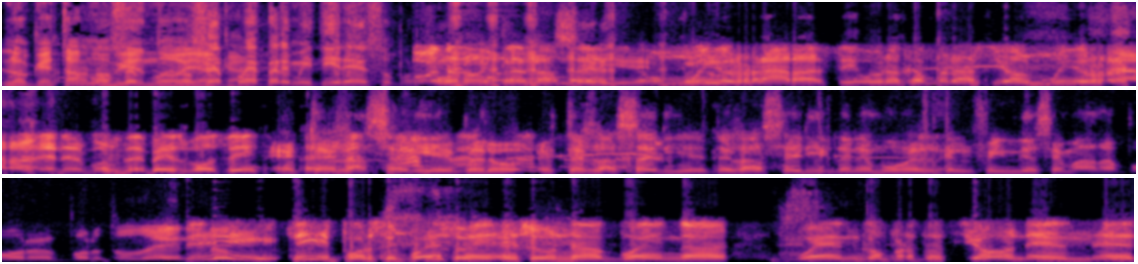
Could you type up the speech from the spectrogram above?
lo que estamos viendo hoy. No se puede permitir eso. Por una, una combinación muy rara, sí, una combinación muy rara en el mundo del béisbol, sí. Esta es la serie, pero esta es la serie, esta es la serie. Tenemos el, fin de semana por, por tu DN. Sí, sí, por supuesto, es una buena, buena comparación en eh,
